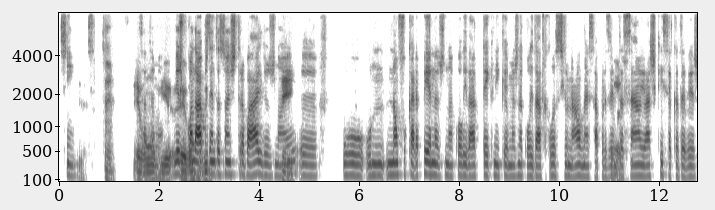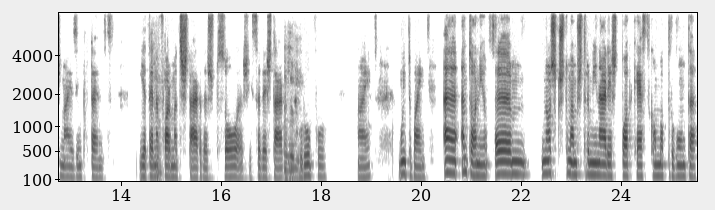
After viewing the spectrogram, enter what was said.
Sim. Sim. É bom ouvir, Mesmo é quando bom há ouvir. apresentações de trabalhos, não é? Uh, o, o, não focar apenas na qualidade técnica, mas na qualidade relacional nessa apresentação, claro. eu acho que isso é cada vez mais importante e até na forma de estar das pessoas e saber estar no grupo, não é? Muito bem. Uh, António, um, nós costumamos terminar este podcast com uma pergunta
